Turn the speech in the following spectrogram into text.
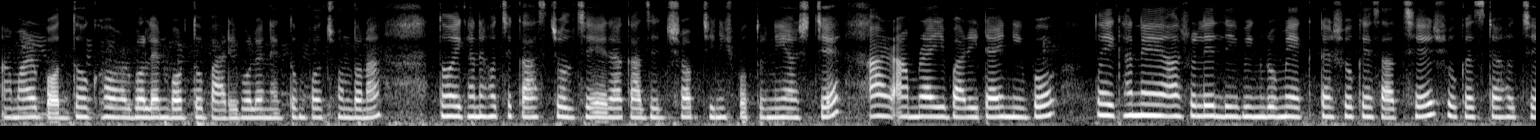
আমার বদ্ধ ঘর বলেন, বদ্ধ বাড়ি বলেন একদম পছন্দ না। তো এখানে হচ্ছে কাজ চলছে, এরা কাজের সব জিনিসপত্র নিয়ে আসছে। আর আমরা এই বাড়িটাই নিব। তো এখানে আসলে লিভিং রুমে একটা শোকেস আছে। শোকেসটা হচ্ছে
